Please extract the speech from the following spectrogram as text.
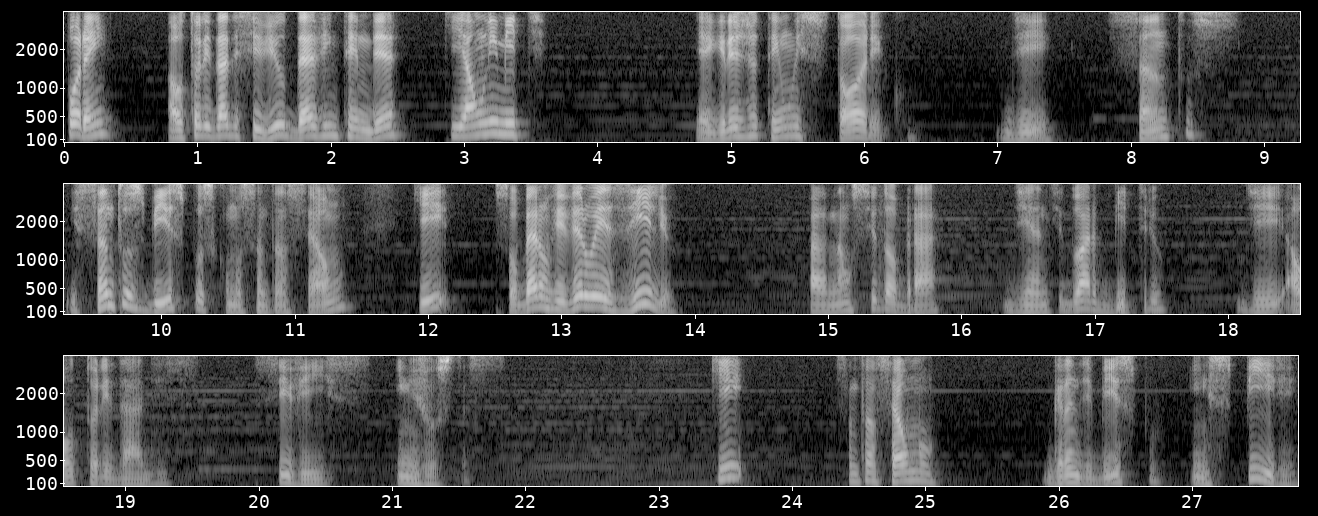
Porém, a autoridade civil deve entender que há um limite. E a igreja tem um histórico de santos e santos bispos, como Santo Anselmo, que souberam viver o exílio para não se dobrar diante do arbítrio de autoridades civis injustas. Que Santo Anselmo, grande bispo, inspire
